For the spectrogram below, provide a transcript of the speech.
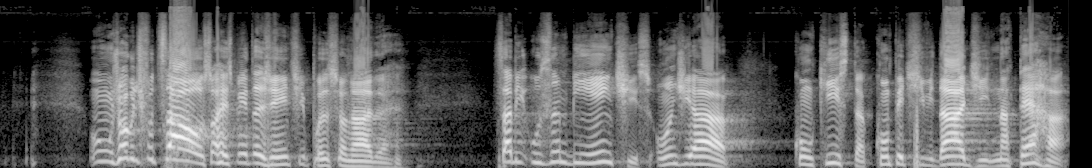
um jogo de futsal só respeita gente posicionada. Sabe, os ambientes onde há conquista, competitividade na terra,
